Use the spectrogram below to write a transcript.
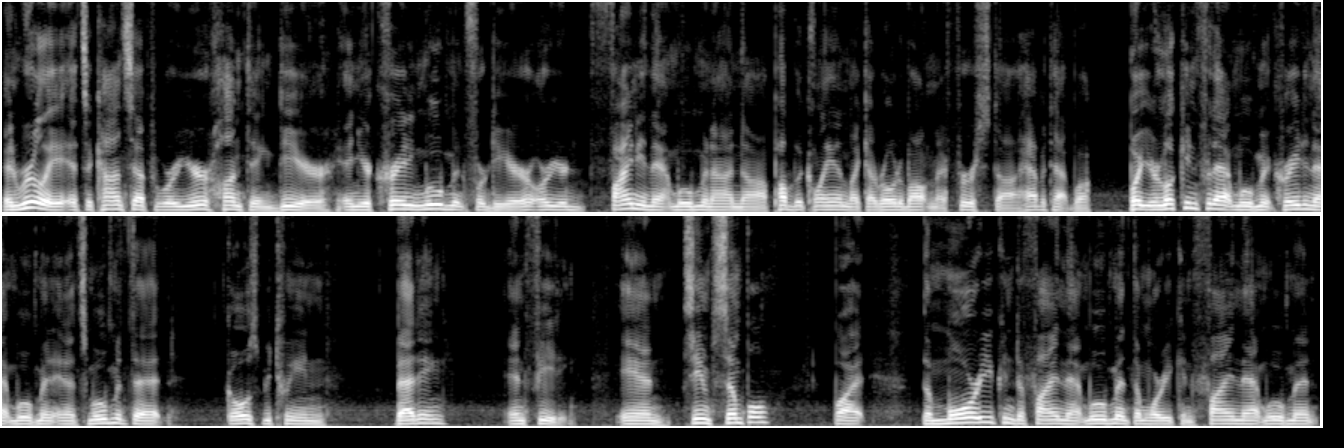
And really, it's a concept where you're hunting deer and you're creating movement for deer or you're finding that movement on uh, public land like I wrote about in my first uh, habitat book. But you're looking for that movement, creating that movement, and it's movement that goes between bedding and feeding. And seems simple, but the more you can define that movement, the more you can find that movement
